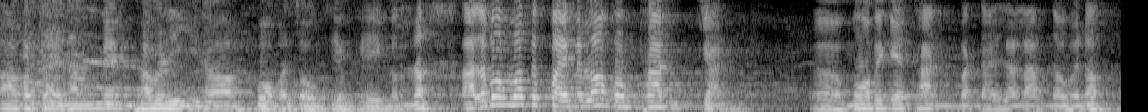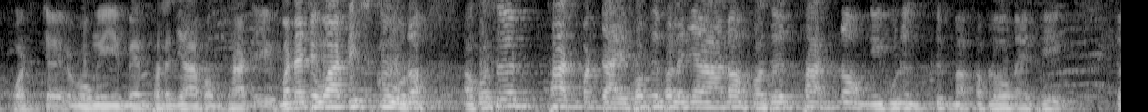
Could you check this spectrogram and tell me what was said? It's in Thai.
อาขอบใจน้ำเม่นพระวรีเนาะมอประสงค์เสียงเพลงเนาะเนาะแล้วมองรอบต่อไปเป็นรอบของท่านจันเอ่มอไปแก่ท่านบันไดละลำเนาะเนาะขวัญใจแล้ววงนี้แม่นภรรยาของท่านเองมันน่าจะว่าดิสโก้เนาะเอ่าขอเชิญท่านบันไดพร้อมด้วยภรรยาเนาะขอเชิญท่านน้องอีกผู้หนึ่งขึ้นมาขับร้องในเพลง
